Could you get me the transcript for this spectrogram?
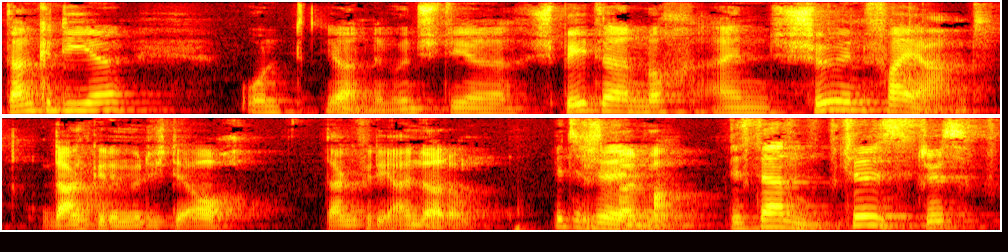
danke dir. Und ja, dann wünsche ich dir später noch einen schönen Feierabend. Danke, den wünsche ich dir auch. Danke für die Einladung. Bitte Bis schön. Bald mal. Bis dann. Tschüss. Tschüss.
